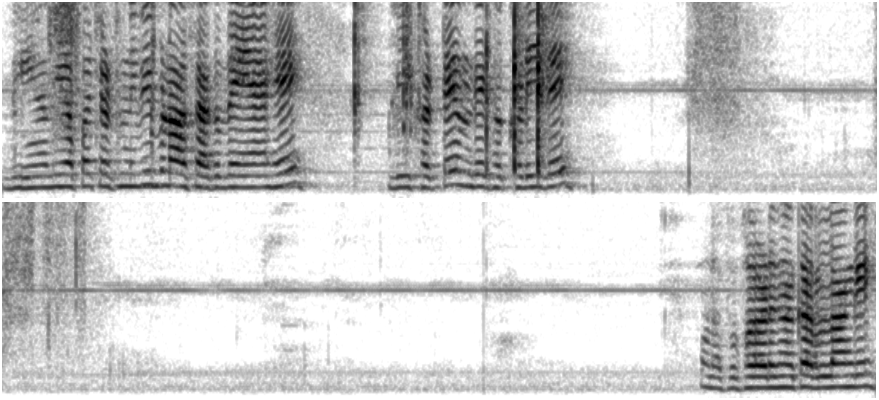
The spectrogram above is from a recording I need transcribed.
ਬੀਆਂ ਦੀ ਆਪਾਂ ਚਟਨੀ ਵੀ ਬਣਾ ਸਕਦੇ ਆ ਇਹ। ਵੀ ਖੱਟੇ ਹੁੰਦੇ ਖਖੜੀ ਦੇ। ਹੁਣ ਆਪਾਂ ਫਾੜੀਆਂ ਕਰ ਲਾਂਗੇ।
